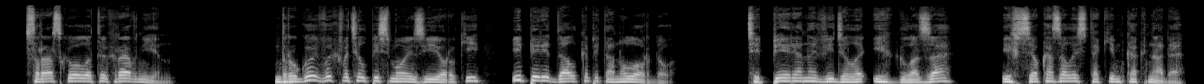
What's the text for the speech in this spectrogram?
— «с расколотых равнин». Другой выхватил письмо из ее руки и передал капитану Лорду. Теперь она видела их глаза, и все казалось таким, как надо.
